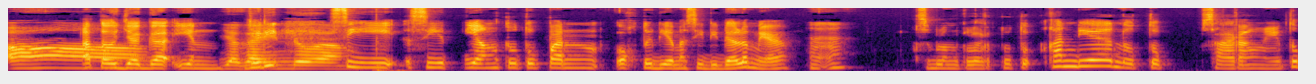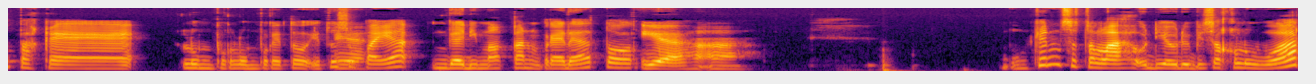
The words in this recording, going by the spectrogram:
ah, atau jagain. jagain Jadi doang. si si yang tutupan waktu dia masih di dalam ya Mm-mm. sebelum keluar tutup kan dia nutup sarangnya itu pakai lumpur-lumpur itu itu Iya. supaya nggak dimakan predator. Iya, heeh. Mungkin setelah dia udah bisa keluar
